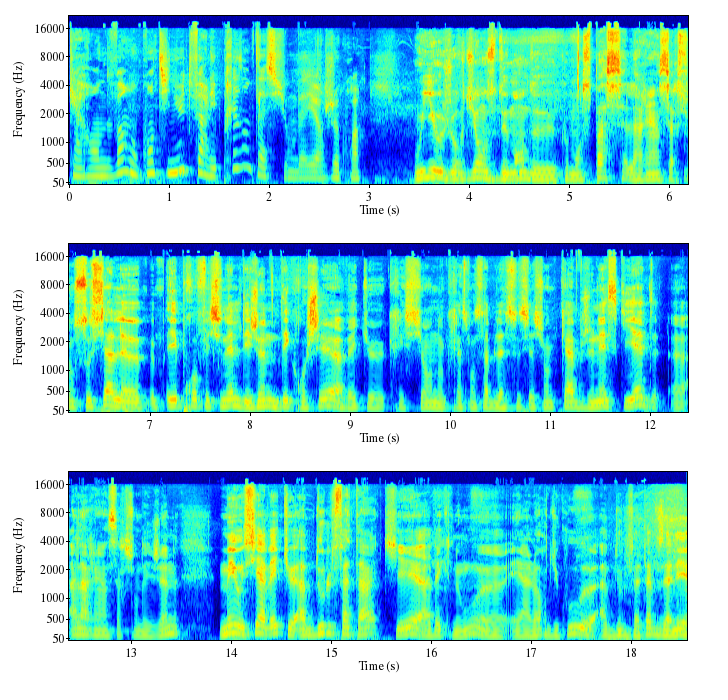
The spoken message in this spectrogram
40 20. On continue de faire les présentations d'ailleurs, je crois. Oui, aujourd'hui, on se demande euh, comment se passe la réinsertion sociale euh, et professionnelle des jeunes décrochés avec euh, Christian, donc responsable de l'association CAP Jeunesse qui aide à la réinsertion des jeunes, mais aussi avec Abdul Fattah qui est avec nous. Et alors, du coup, Abdul Fattah, vous allez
